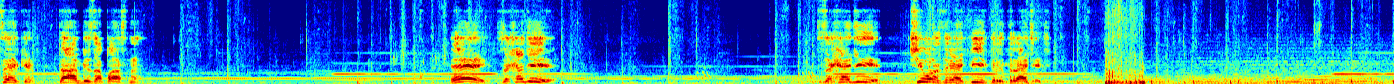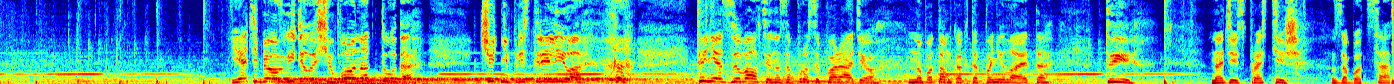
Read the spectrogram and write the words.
Церковь, там безопасно! Эй, заходи! Заходи! Чего зря фильтры тратить? Я тебя увидела еще вон оттуда. Чуть не пристрелила. Ха. Ты не отзывался на запросы по радио, но потом как-то поняла, это ты. Надеюсь, простишь за ботсад.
